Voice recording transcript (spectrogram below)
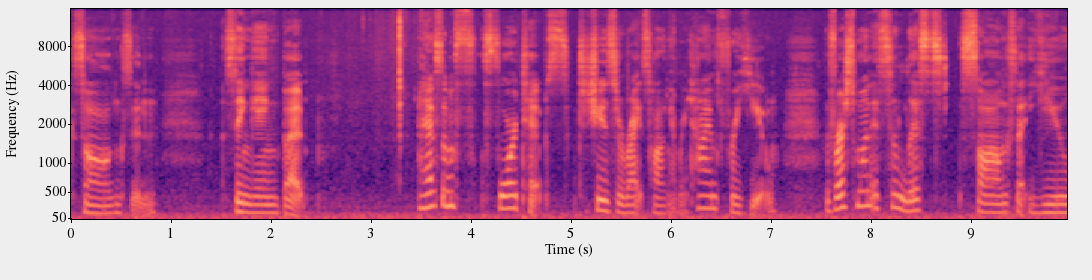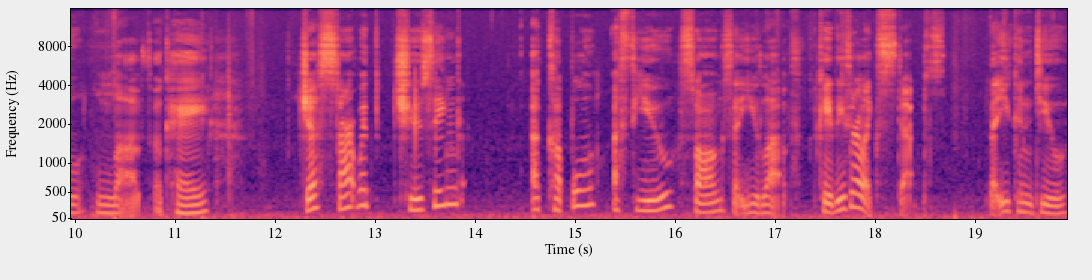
songs and singing, but I have some f- four tips to choose the right song every time for you. The first one is to list songs that you love, okay? Just start with choosing a couple, a few songs that you love. Okay, these are like steps that you can do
